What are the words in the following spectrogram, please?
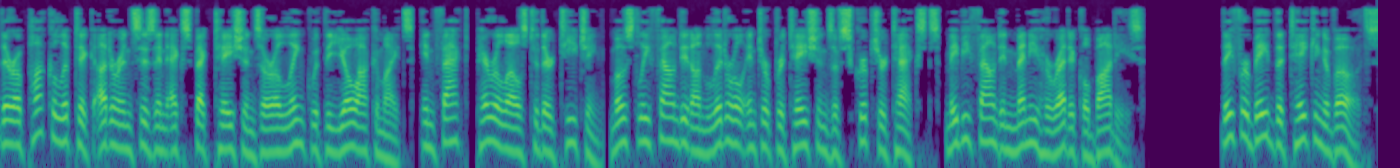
Their apocalyptic utterances and expectations are a link with the Joachimites, in fact, parallels to their teaching, mostly founded on literal interpretations of scripture texts, may be found in many heretical bodies. They forbade the taking of oaths,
